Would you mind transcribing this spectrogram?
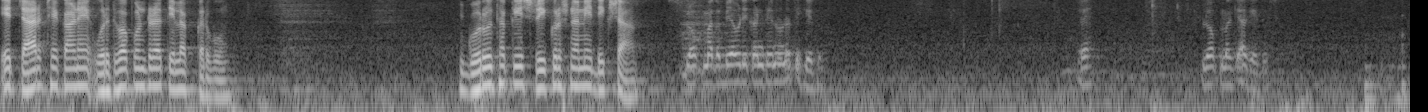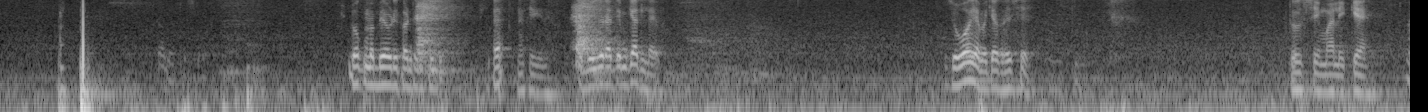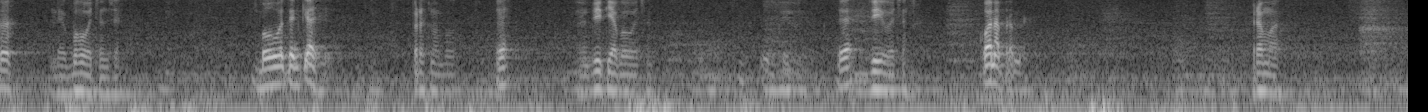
એ ચાર ઠેકાણે ઉર્ધ્વપુંડ્ર તિલક કરવું. ગુરુ થકી શ્રીકૃષ્ણની દીક્ષા. શ્લોકમાં તો બેવડી કંઠીનું નથી કીધું. હે? શ્લોકમાં ક્યાં કીધું છે? લોકમાં બેવડી કંઠી કીધું. હે? નથી કીધું. ગુજરાતીમાં ક્યાંથી લાવ્યા? જુઓ એમાં ક્યાંક હશે. તુલસી માલિક કે? હા. એટલે બહુવચન છે. બહુવચન ક્યાં છે? પ્રથમ બહુ. હે? દ્વિતીય બહુવચન. દ્વિવચન. કોના પ્રમાણે? રમા.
